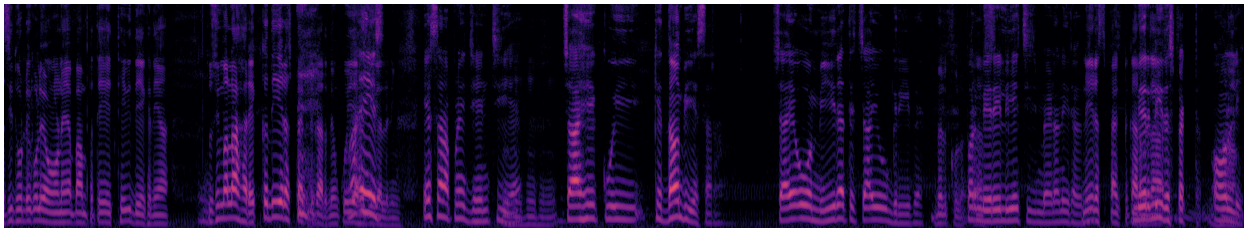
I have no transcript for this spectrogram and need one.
ਅਸੀਂ ਤੁਹਾਡੇ ਕੋਲੇ ਆਉਣੇ ਆ ਪੰਪ ਤੇ ਇੱਥੇ ਵੀ ਦੇਖਦੇ ਆ ਤੁਸੀਂ ਮਤਲਬ ਹਰ ਇੱਕ ਦੀ ਰਿਸਪੈਕਟ ਕਰਦੇ ਹੋ ਕੋਈ ਹਾਂ, ਇਹ ਗੱਲ ਨਹੀਂ। ਇਹ ਸਰ ਆਪਣੇ ਜੇਨ ਚ ਹੀ ਹੈ। ਹੂੰ ਹੂੰ ਚਾਹੇ ਕੋਈ ਕਿਦਾਂ ਵੀ ਹੈ ਸਰ ਚਾਹੇ ਉਹ ਅਮੀਰ ਹੈ ਤੇ ਚਾਹੇ ਉਹ ਗਰੀਬ ਹੈ ਬਿਲਕੁਲ ਪਰ ਮੇਰੇ ਲਈ ਇਹ ਚੀਜ਼ ਮੈਣਾ ਨਹੀਂ ਰੱਖਦੀ। ਨਹੀਂ ਰਿਸਪੈਕਟ ਕਰਦਾ ਮੇਰੇ ਲਈ ਰਿਸਪੈਕਟ ਓਨਲੀ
